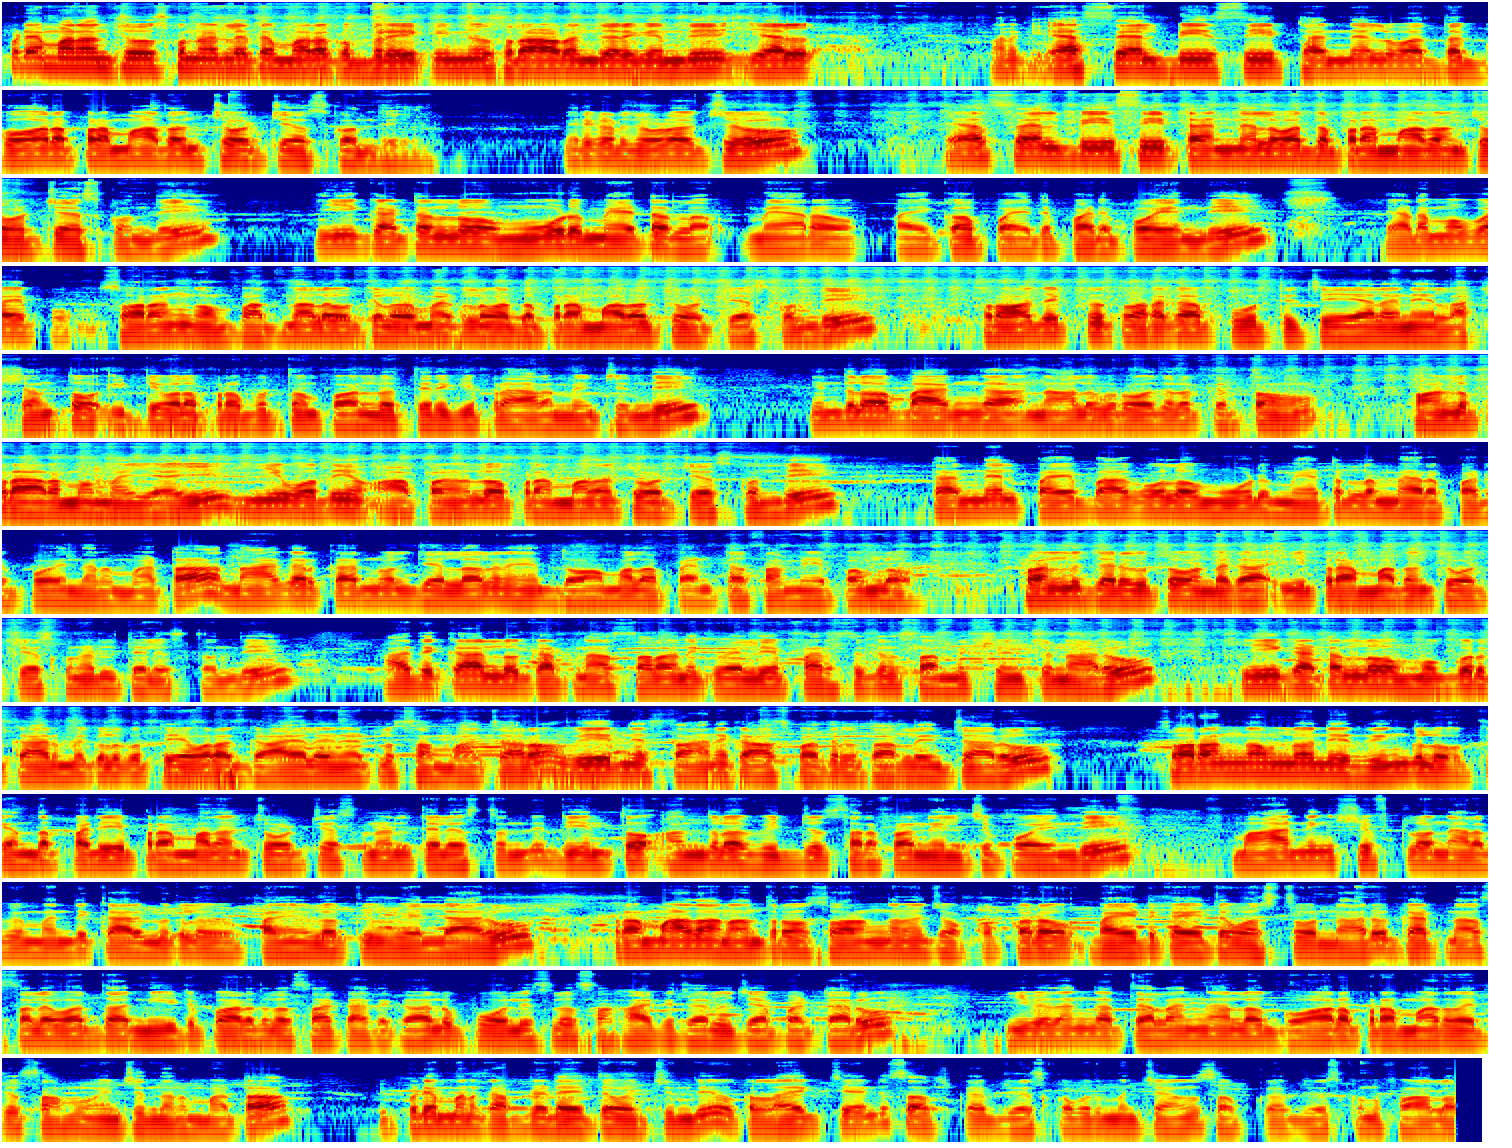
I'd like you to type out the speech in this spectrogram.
ఇప్పుడే మనం చూసుకున్నట్లయితే మరొక బ్రేకింగ్ న్యూస్ రావడం జరిగింది. ఎల్ మనకి ఎస్ఎల్బిసి టన్నెల్ వద్ద ఘోర ప్రమాదం చోటు చేసుకుంది. మీరు ఇక్కడ చూడవచ్చు ఎస్ఎల్బిసి టన్నెల్ వద్ద ప్రమాదం చోటు చేసుకుంది. ఈ ఘటనలో మూడు మీటర్ల మేర పైకప్పు అయితే పడిపోయింది. ఎడమవైపు సొరంగం పద్నాలుగు కిలోమీటర్ల వద్ద ప్రమాదం చోటు చేసుకుంది. ప్రాజెక్టును త్వరగా పూర్తి చేయాలనే లక్ష్యంతో ఇటీవల ప్రభుత్వం పనులు తిరిగి ప్రారంభించింది. ఇందులో భాగంగా నాలుగు రోజుల క్రితం పనులు ప్రారంభమయ్యాయి. ఈ ఉదయం ఆ పనిలో ప్రమాదం చోటు చేసుకుంది. టన్నెల్ పైభాగంలో మూడు మీటర్ల మేర పడిపోయిందనమాట నాగర్ కర్నూలు జిల్లాలోని దోమలపెంట సమీపంలో పనులు జరుగుతూ ఉండగా ఈ ప్రమాదం చోటు చేసుకున్నట్లు తెలుస్తుంది. అధికారులు ఘటనా స్థలానికి వెళ్ళి పరిస్థితిని సమీక్షించున్నారు. ఈ ఘటనలో ముగ్గురు కార్మికులకు తీవ్ర గాయాలైనట్లు సమాచారం. వీరిని స్థానిక ఆసుపత్రికి తరలించారు. సొరంగంలోని రింగులు కింద పడి ప్రమాదం చోటు చేసుకున్నట్లు తెలుస్తుంది. దీంతో అందులో విద్యుత్ సరఫరా నిలిచిపోయింది. మార్నింగ్ షిఫ్ట్లో నలభై మంది కార్మికులు పనిలోకి వెళ్ళారు ప్రమాదం అనంతరం సొరంగం నుంచి ఒక్కొక్కరు బయటకు అయితే వస్తున్నారు ఘటనా స్థలం వద్ద నీటిపారుదల శాఖ అధికారులు పోలీసులు సహాయక చర్యలు చేపట్టారు. ఈ విధంగా తెలంగాణలో ఘోర ప్రమాదం అయితే సంభవించిందనమాట ఇప్పుడే మనకు అప్డేట్ అయితే వచ్చింది. ఒక లైక్ చేయండి సబ్స్క్రైబ్ చేసుకోకపోతే మన ఛానల్ సబ్స్క్రైబ్ చేసుకొని ఫాలో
